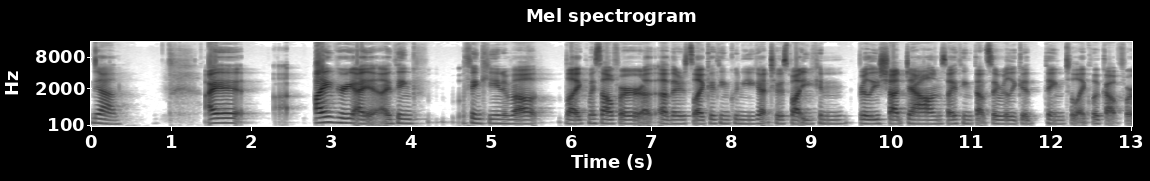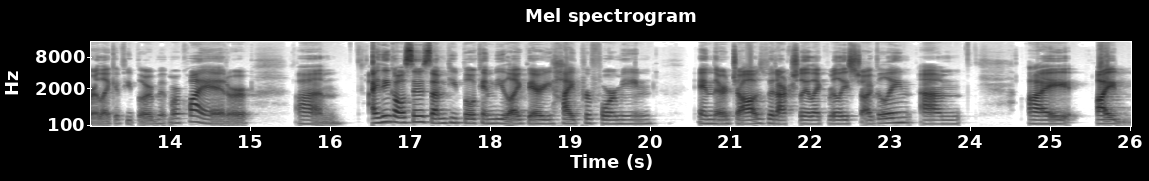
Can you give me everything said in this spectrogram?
Yeah. I I agree. I I think thinking about like myself or others like i think when you get to a spot you can really shut down so i think that's a really good thing to like look out for like if people are a bit more quiet or um i think also some people can be like very high performing in their jobs but actually like really struggling um i I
